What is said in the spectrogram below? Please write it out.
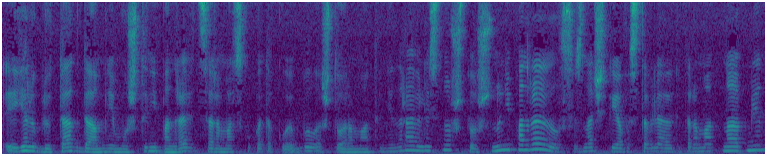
Я люблю так, да, мне может и не понравится аромат, сколько такое было, что ароматы не нравились. Ну что ж, ну не понравился, значит я выставляю этот аромат на обмен,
